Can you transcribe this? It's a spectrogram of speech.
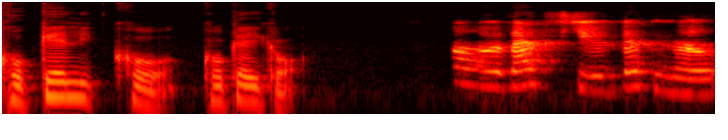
kokeliko. Kokeliko. Oh, that's cute, but no.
